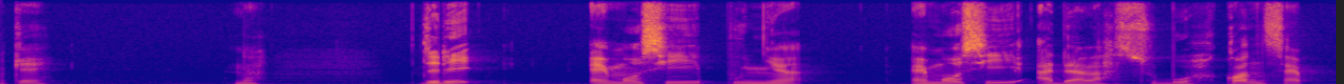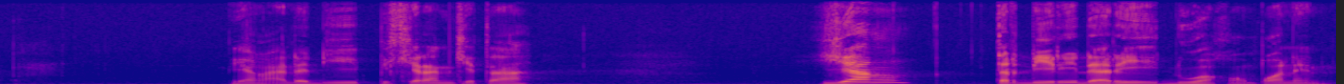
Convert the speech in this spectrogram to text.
Oke? Nah, jadi emosi punya emosi adalah sebuah konsep yang ada di pikiran kita yang terdiri dari dua komponen.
